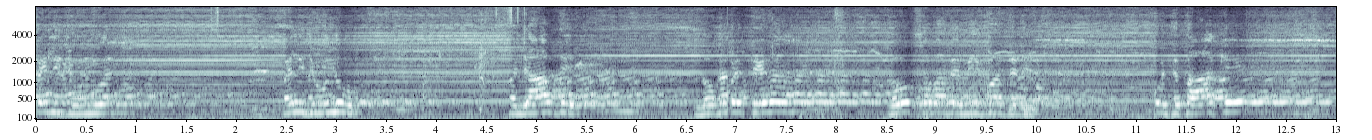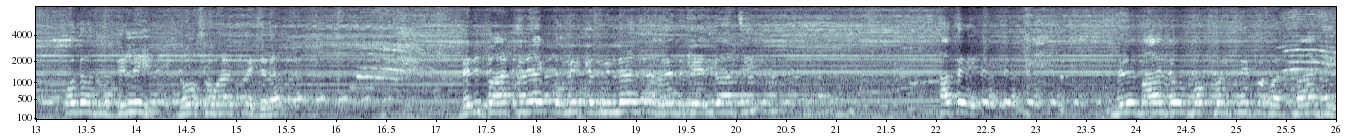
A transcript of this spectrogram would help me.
ਪਹਿਲੀ ਜੂਨ ਨੂੰ ਹੈ। ਪਹਿਲੀ ਜੂਨ ਨੂੰ ਪੰਜਾਬ ਦੇ ਲੋਕਾਂ ਦੇ 13 ਲੋਕ ਸਭਾ ਦੇ ਉਮੀਦਵਾਰ ਜਿਹੜੇ ਉਹ ਜਿਤਾ ਕੇ ਉਹਨਾਂ ਨੂੰ ਦਿੱਲੀ ਲੋਕ ਸਭਾ ਵਿੱਚ ਭੇਜਣਾ ਮੇਰੀ ਪਾਰਟੀ ਦੇ ਕੌਮੀ ਕਨਵੀਨਰ ਅਰਵਿੰਦ ਕੇਜਰੀਵਾਲ ਜੀ ਅਤੇ ਮੇਰੇ ਮਾਨਯੋਗ ਮੁੱਖ ਮੰਤਰੀ ਭਗਵੰਤ ਮਾਨ ਜੀ,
